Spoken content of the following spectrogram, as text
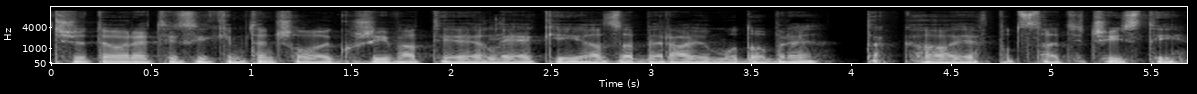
Čiže teoreticky, kým ten človek užíva tie lieky a zaberajú mu dobre, tak je v podstate čistý.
